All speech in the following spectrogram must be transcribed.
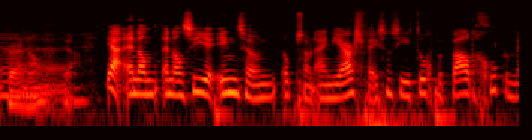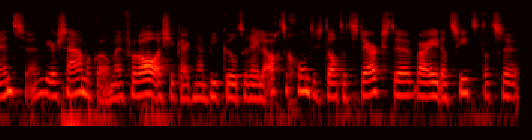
enough, ja. Ja, en dan, en dan zie je in zo'n, op zo'n eindejaarsfeest, dan zie je toch bepaalde groepen mensen weer samenkomen. En vooral als je kijkt naar biculturele achtergrond, is dat het sterkste waar je dat ziet, dat, ze,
